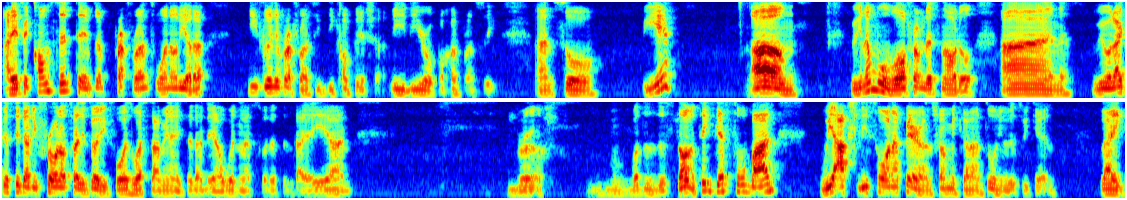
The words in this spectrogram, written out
And if it comes to him to preference one or the other, he's going to preference the competition, the, the Europa Conference League. And so, yeah, um, we're gonna move on from this now though, and we would like to say that the fraud of 2024 is West Ham United that they are winless for this entire year. And bro, what is this? Dog, things get so bad. We actually saw an appearance from Michail Antonio this weekend. Like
